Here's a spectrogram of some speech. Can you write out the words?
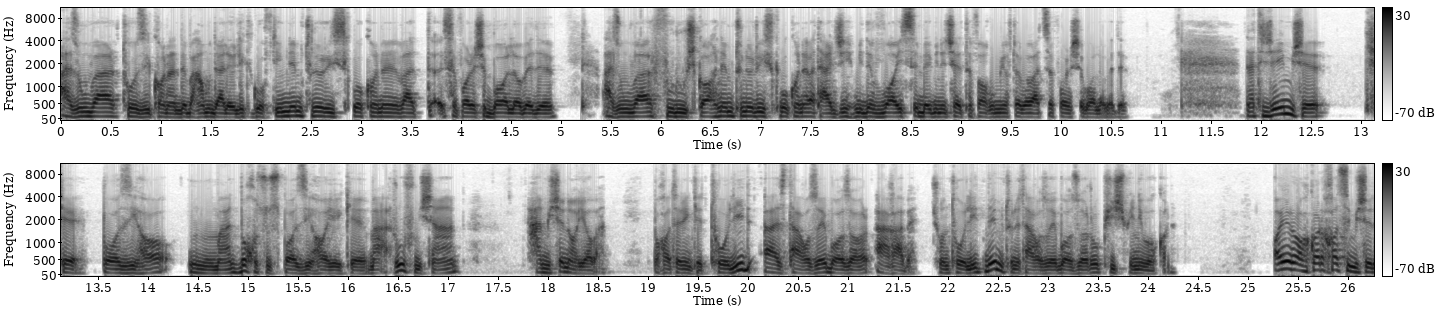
از اون ور توزیع کننده به همون دلایلی که گفتیم نمی‌تونه ریسک بکنه و سفارش بالا بده. از اون ور فروشگاه نمی‌تونه ریسک بکنه و ترجیح میده وایسه ببینه چه اتفاقی میفته و بعد سفارش بالا بده. نتیجه این میشه که بازی ها عموما به خصوص بازی هایی که معروف میشن همیشه نایابن. به خاطر اینکه تولید از تقاضای بازار عقبه. چون تولید نمی‌تونه تقاضای بازار رو پیش بینی بکنه. آیا راهکار خاصی میشه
